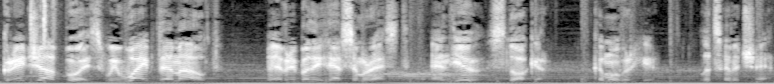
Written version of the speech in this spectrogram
Great job, boys. We wiped them out. Everybody have some rest. And you, Stalker, come over here. Let's have a chat.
